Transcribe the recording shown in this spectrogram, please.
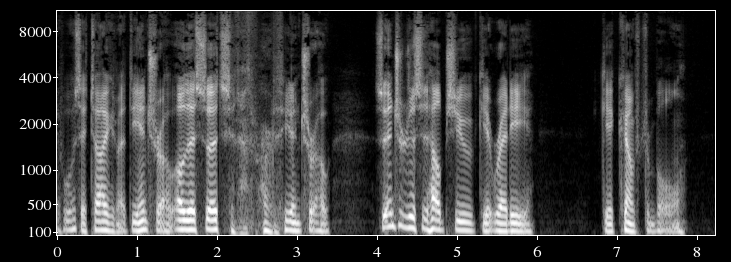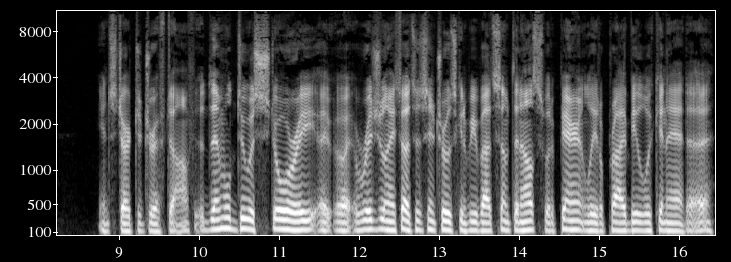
what was I talking about? The intro. Oh, that's another part of the intro. So intro just helps you get ready, get comfortable, and start to drift off. Then we'll do a story. Uh, uh originally, I thought this intro was going to be about something else, but apparently it'll probably be looking at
